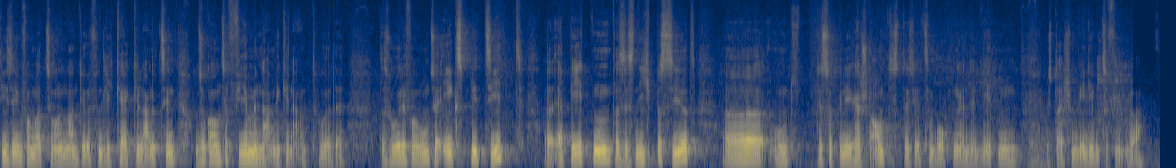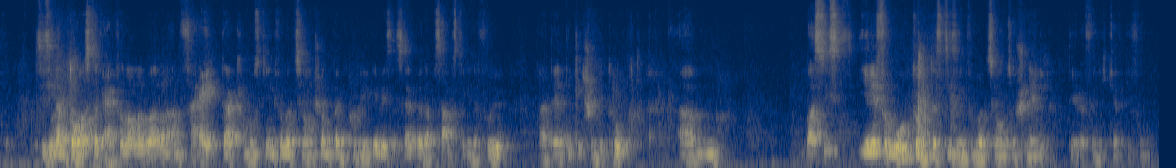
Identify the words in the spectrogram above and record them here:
diese Informationen an die Öffentlichkeit gelangt sind und sogar unser Firmenname genannt wurde. Das wurde von uns ja explizit erbeten, dass es nicht passiert. Und deshalb bin ich erstaunt, dass das jetzt am Wochenende in jedem österreichischen Medium zu finden war. Sie sind am Donnerstag einvernommen worden. Am Freitag muss die Information schon beim Kurier gewesen sein, weil am Samstag in der Früh war der Artikel schon gedruckt. Ähm, was ist Ihre Vermutung, dass diese Information so schnell die Öffentlichkeit gefunden hat?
